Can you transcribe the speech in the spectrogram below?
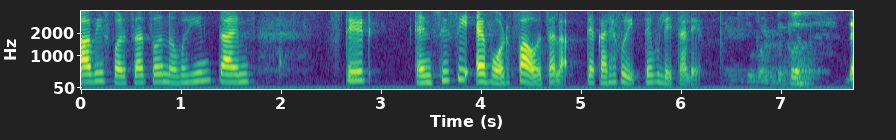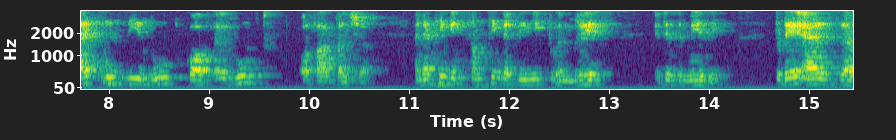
बावीस वर्साचो Navhind Times state N C C award फावो झाला त्या कार्यावळीत ते उलयताले uh, And I think it's something that we need to embrace. It is amazing. Today, as uh,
